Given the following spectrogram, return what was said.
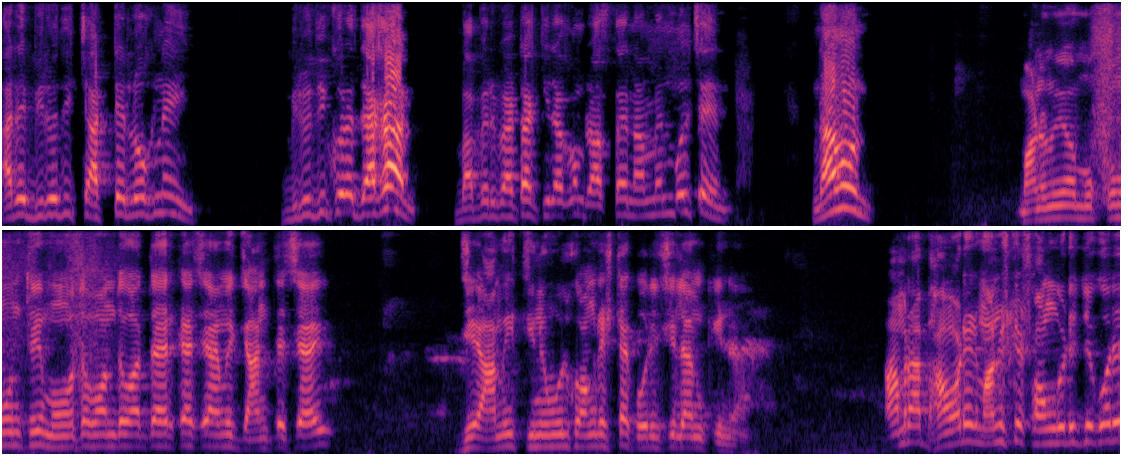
আরে বিরোধী চারটে লোক নেই। বিরোধী করে দেখান বাপের বেটা কীরকম রাস্তায় নামবেন বলছেন? নামুন। মাননীয় মুখ্যমন্ত্রী মমতা বন্দ্যোপাধ্যায়ের কাছে আমি জানতে চাই যে আমি তৃণমূল কংগ্রেসটা করেছিলাম কিনা। আমরা ভাঙড়ের মানুষকে সংগঠিত করে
